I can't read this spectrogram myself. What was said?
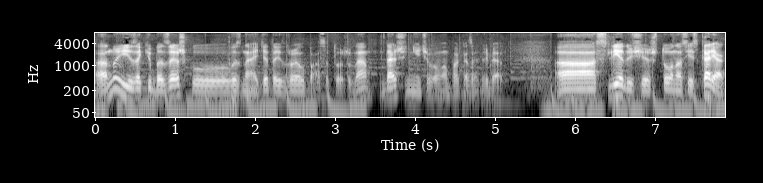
А, ну и за QBZ-шку, вы знаете, это из Royal Pass тоже, да. Дальше нечего вам показать, ребят. Следующее, что у нас есть, коряк.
